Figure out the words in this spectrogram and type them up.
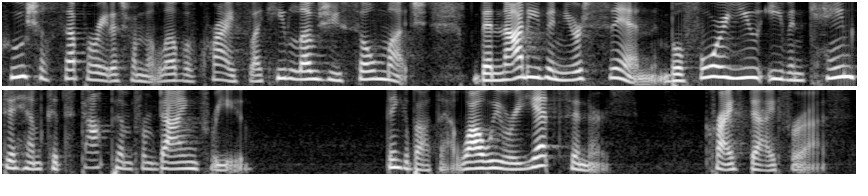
who shall separate us from the love of Christ. Like he loves you so much that not even your sin, before you even came to him, could stop him from dying for you. Think about that. While we were yet sinners, Christ died for us.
